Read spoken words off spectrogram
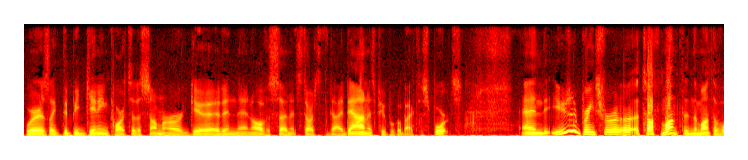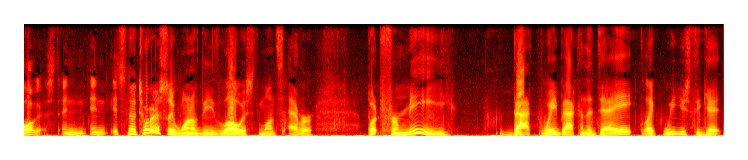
whereas like the beginning parts of the summer are good and then all of a sudden it starts to die down as people go back to sports and it usually brings for a, a, tough month in the month of August. And, and it's notoriously one of the lowest months ever. But for me, back way back in the day, like we used to get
